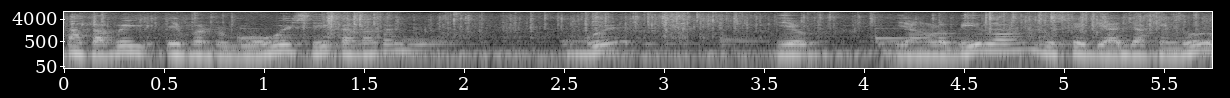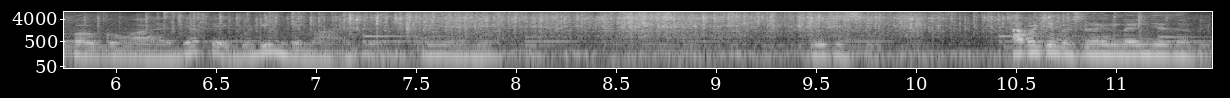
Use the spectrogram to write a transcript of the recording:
Ah tapi ya menurut gue sih karena kan gue ya yang lo bilang mesti diajakin dulu. Kalau gue nggak ajak ya gue diem aja. Iya deh itu sih. Apa coba selain belanja tapi?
